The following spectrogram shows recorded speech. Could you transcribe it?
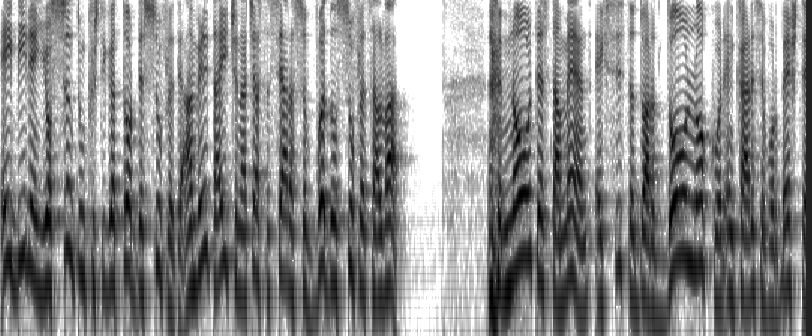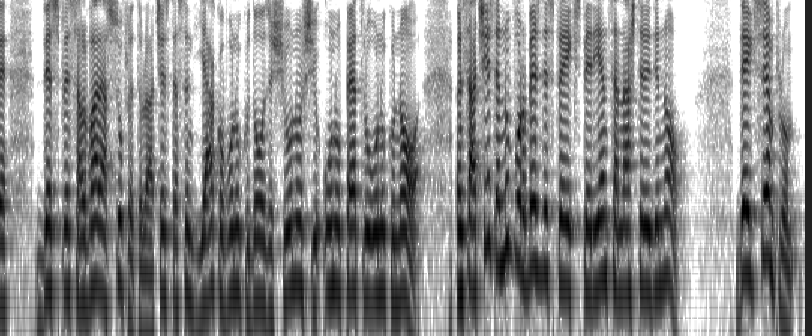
ei bine, eu sunt un câștigător de suflete, am venit aici în această seară să văd un suflet salvat. În Noul Testament există doar două locuri în care se vorbește despre salvarea sufletului. Acestea sunt Iacov 1 cu 21 și 1 Petru 1 cu 9. Însă acestea nu vorbesc despre experiența nașterii din nou. De exemplu,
